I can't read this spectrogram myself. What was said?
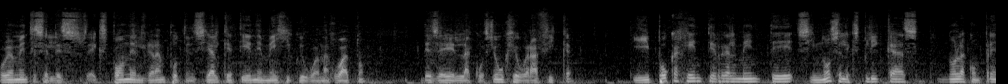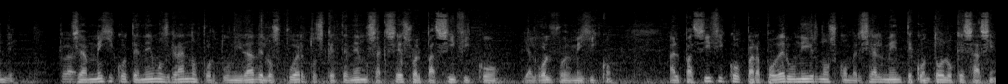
Obviamente se les expone el gran potencial que tiene México y Guanajuato desde la cuestión geográfica. Y poca gente realmente, si no se le explicas, no la comprende. Claro. O sea, México tenemos gran oportunidad de los puertos que tenemos acceso al Pacífico y al Golfo de México, al Pacífico para poder unirnos comercialmente con todo lo que es Asia,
